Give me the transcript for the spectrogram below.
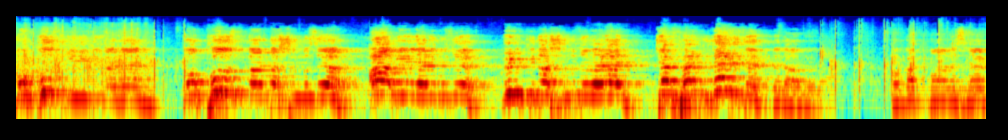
dokuz yiğidi veren, dokuz kardeşimizi, abilerimizi, ülküdaşımızı veren ceferleriz hep beraber. Fakat maalesef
